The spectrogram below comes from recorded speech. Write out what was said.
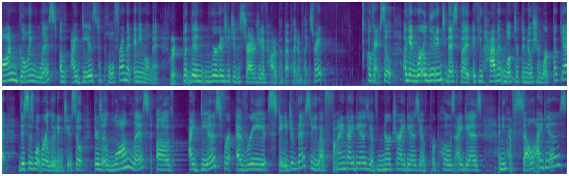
ongoing list of ideas to pull from at any moment. Great. But then we're gonna teach you the strategy of how to put that plan in place, right? Okay, so again, we're alluding to this, but if you haven't looked at the Notion workbook yet, this is what we're alluding to. So there's a long list of ideas for every stage of this. So you have find ideas, you have nurture ideas, you have propose ideas, and you have sell ideas.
